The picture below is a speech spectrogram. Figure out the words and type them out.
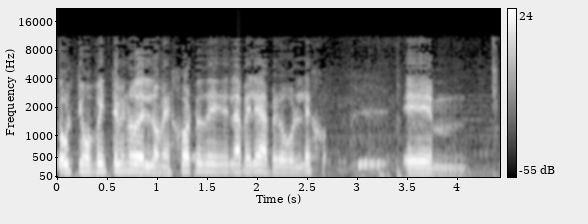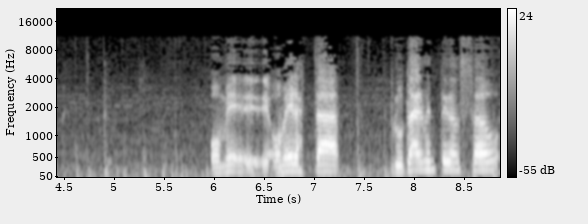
los últimos 20 minutos es lo mejor de la pelea, pero por lejos. Eh, Ome- Omega está brutalmente cansado,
